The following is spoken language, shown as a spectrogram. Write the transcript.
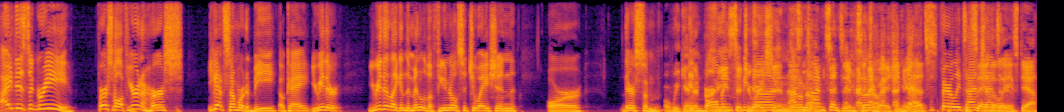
I disagree. First of all, if you're in a hearse, you got somewhere to be, okay? You're either you're either like in the middle of a funeral situation or there's some A weekend at embalming Bernie's to be situation, done. I don't know. Time sensitive I don't know. situation here. Yeah, That's fairly time sensitive. least. Yeah.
